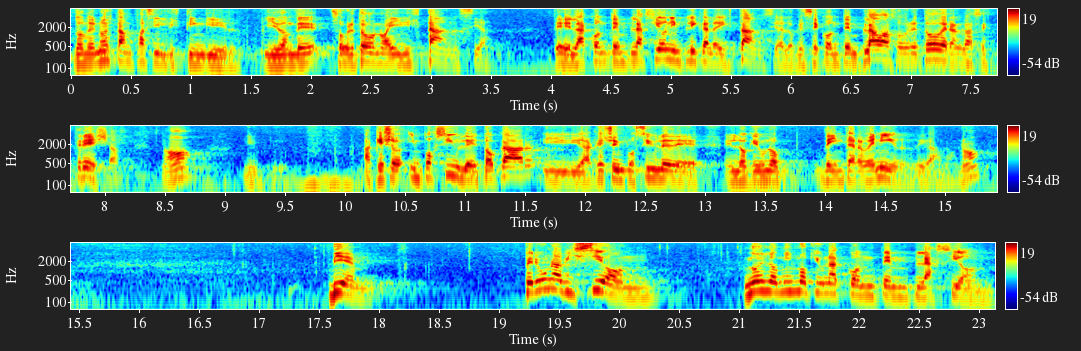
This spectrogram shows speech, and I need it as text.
donde no es tan fácil distinguir y donde sobre todo no hay distancia. Eh, la contemplación implica la distancia, lo que se contemplaba sobre todo eran las estrellas, ¿no? Y aquello imposible de tocar y aquello imposible de, en lo que uno, de intervenir, digamos, ¿no? Bien, pero una visión no es lo mismo que una contemplación.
